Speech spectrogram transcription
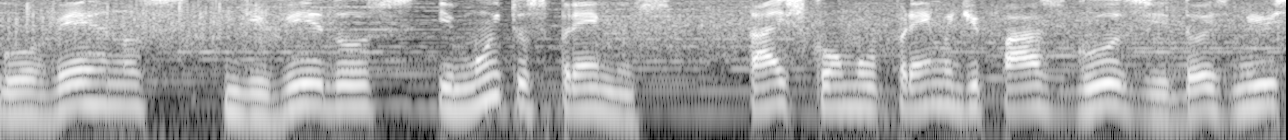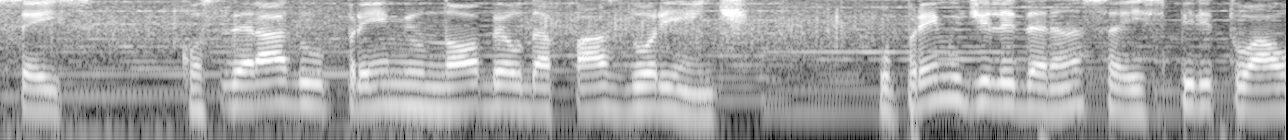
governos, indivíduos e muitos prêmios, tais como o Prêmio de Paz Guzi 2006, considerado o Prêmio Nobel da Paz do Oriente, o Prêmio de Liderança Espiritual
